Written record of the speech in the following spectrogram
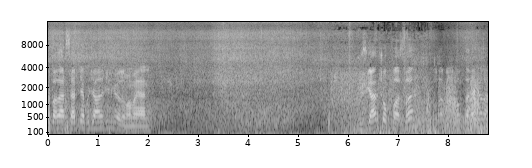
Bu kadar sert yapacağını bilmiyordum ama yani. Rüzgar çok fazla. Bu da bir ne kadar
